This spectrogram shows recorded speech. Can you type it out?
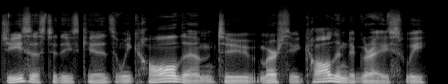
Jesus to these kids and we call them to mercy, we call them to grace, we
